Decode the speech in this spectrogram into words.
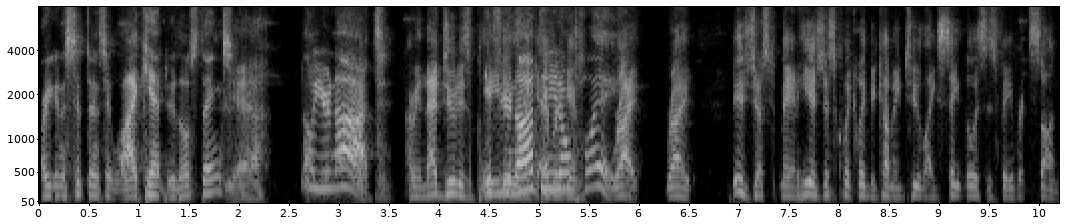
Are you going to sit there and say, "Well, I can't do those things"? Yeah. No, you're not. I mean, that dude is bleeding. If you're not, like then you don't game. play. Right, right. He's just man. He is just quickly becoming too like St. Louis's favorite son.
